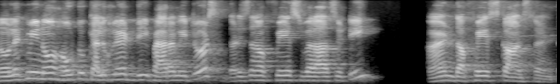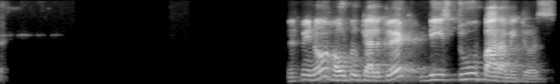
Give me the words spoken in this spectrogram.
Now let me know how to calculate the parameters that is the phase velocity and the phase constant. Let me know how to calculate these two parameters.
